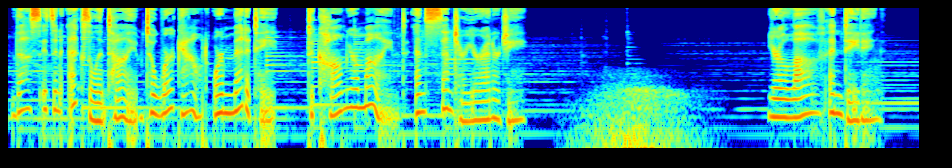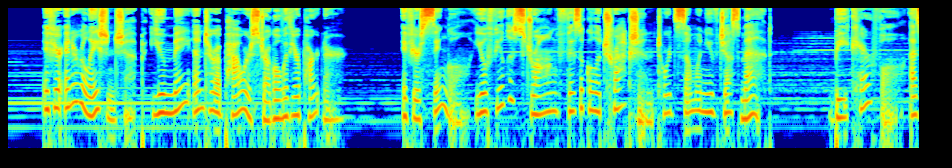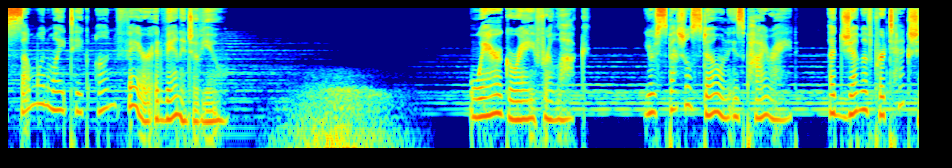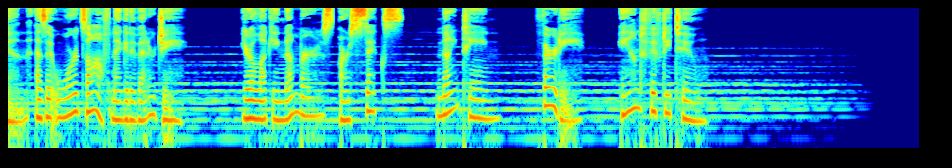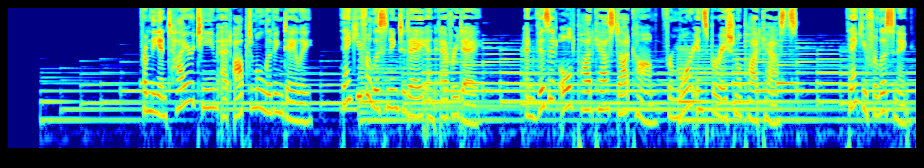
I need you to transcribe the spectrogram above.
Thus, it's an excellent time to work out or meditate to calm your mind and center your energy. Your love and dating. If you're in a relationship, you may enter a power struggle with your partner. If you're single, you'll feel a strong physical attraction towards someone you've just met. Be careful, as someone might take unfair advantage of you. Wear gray for luck. Your special stone is pyrite, a gem of protection as it wards off negative energy. Your lucky numbers are 6, 19, 30, and 52. From the entire team at Optimal Living Daily, thank you for listening today and every day. And visit oldpodcast.com for more inspirational podcasts. Thank you for listening.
